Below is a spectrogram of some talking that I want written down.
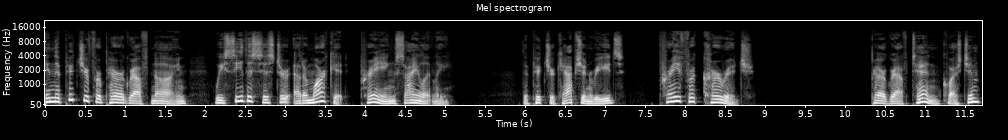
In the picture for paragraph 9, we see the sister at a market praying silently. The picture caption reads, Pray for courage. Paragraph 10 question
